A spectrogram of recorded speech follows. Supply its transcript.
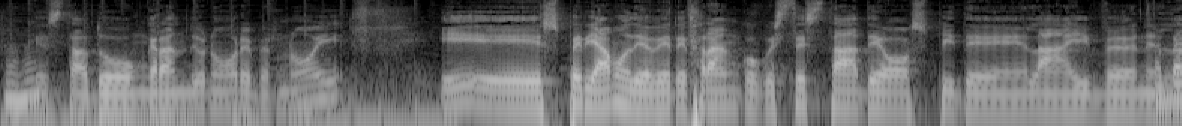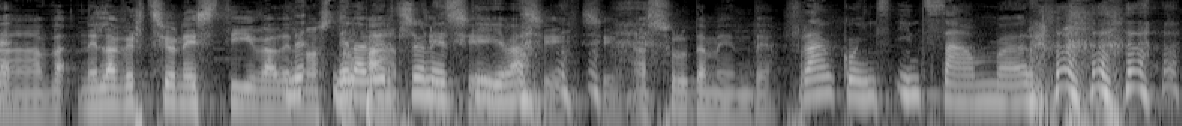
Mhm. che è stato un grande onore per noi. E speriamo di avere Franco quest'estate ospite live nella, nella versione estiva del Ne- nostro nella party. versione Sì, estiva. Sì, sì, assolutamente. Franco in, in summer.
